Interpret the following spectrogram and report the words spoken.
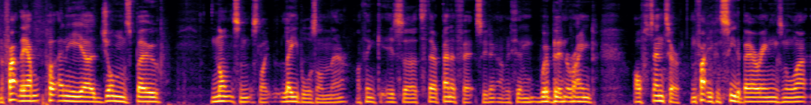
And the fact they haven't put any uh, Jonsbo nonsense like labels on there, I think is uh, to their benefit. So you don't have anything wibbling around off center. In fact, you can see the bearings and all that.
